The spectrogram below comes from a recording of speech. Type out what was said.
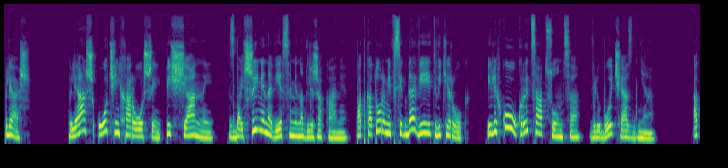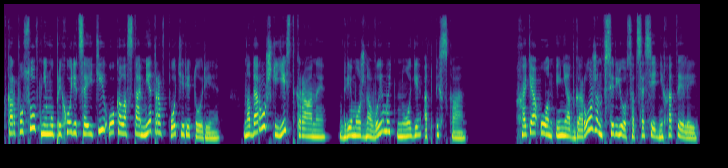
Пляж. Пляж очень хороший, песчаный, с большими навесами над лежаками, под которыми всегда веет ветерок, и легко укрыться от солнца в любой час дня. От корпусов к нему приходится идти около 100 метров по территории. На дорожке есть краны, где можно вымыть ноги от песка. Хотя он и не отгорожен всерьез от соседних отелей,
